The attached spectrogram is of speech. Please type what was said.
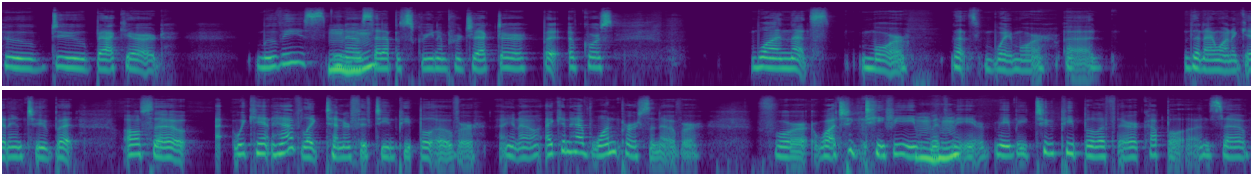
who do backyard movies, you mm-hmm. know, set up a screen and projector. But of course, one that's more, that's way more uh, than I want to get into. But also, we can't have like 10 or 15 people over, you know, I can have one person over for watching TV with me, or maybe two people if they're a couple. And so,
